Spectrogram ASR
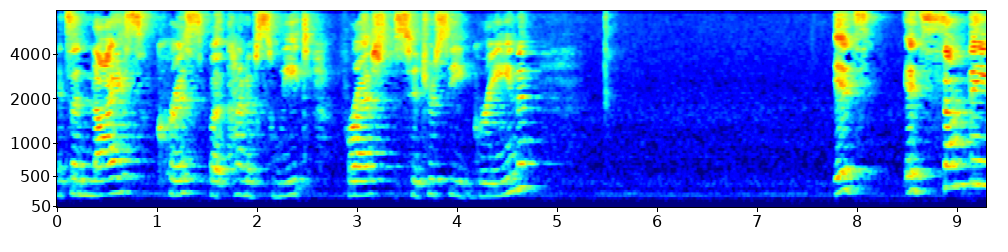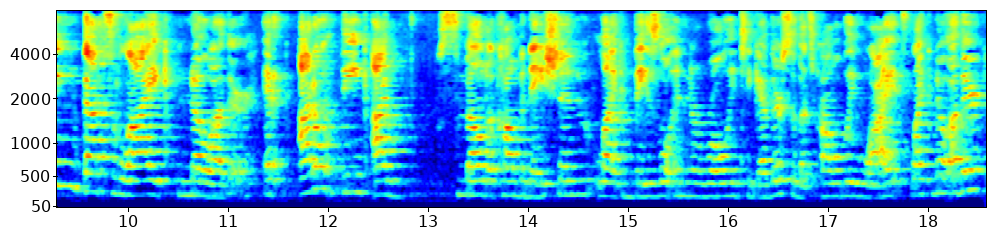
It's a nice, crisp, but kind of sweet, fresh, citrusy green. It's it's something that's like no other. And I don't think I've smelled a combination like basil and neroli together, so that's probably why it's like no other.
